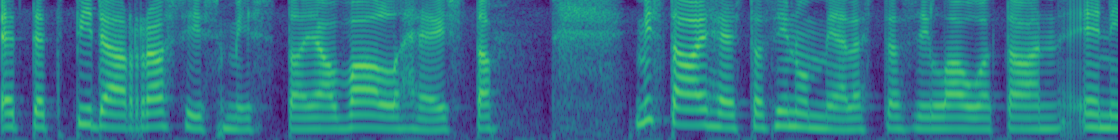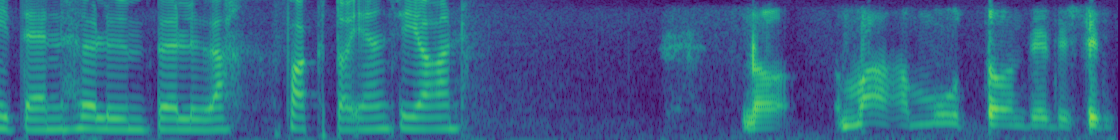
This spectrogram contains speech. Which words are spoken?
et pidä rasismista ja valheista. Mistä aiheesta sinun mielestäsi lauataan eniten hölynpölyä faktojen sijaan? No maahanmuutto on tietysti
